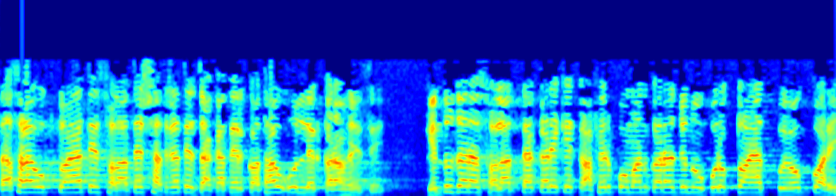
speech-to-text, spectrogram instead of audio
তাছাড়া উক্ত আয়াতে সলাতের সাথে সাথে জাকাতের কথাও উল্লেখ করা হয়েছে। কিন্তু যারা সলাদ ত্যাগকারীকে কাফের প্রমাণ করার জন্য উপরোক্ত আয়াত প্রয়োগ করে,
